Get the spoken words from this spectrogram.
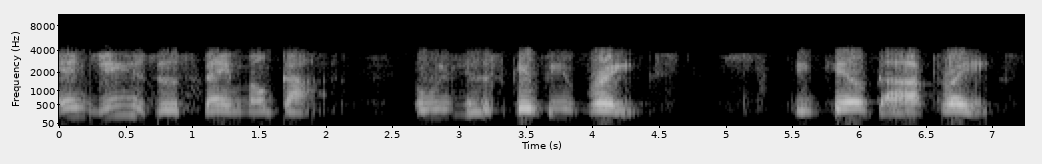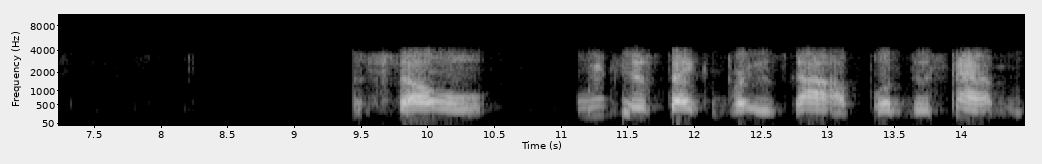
in Jesus' name, oh God. we just give you praise. We give God praise. So we just thank and praise God for this time of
